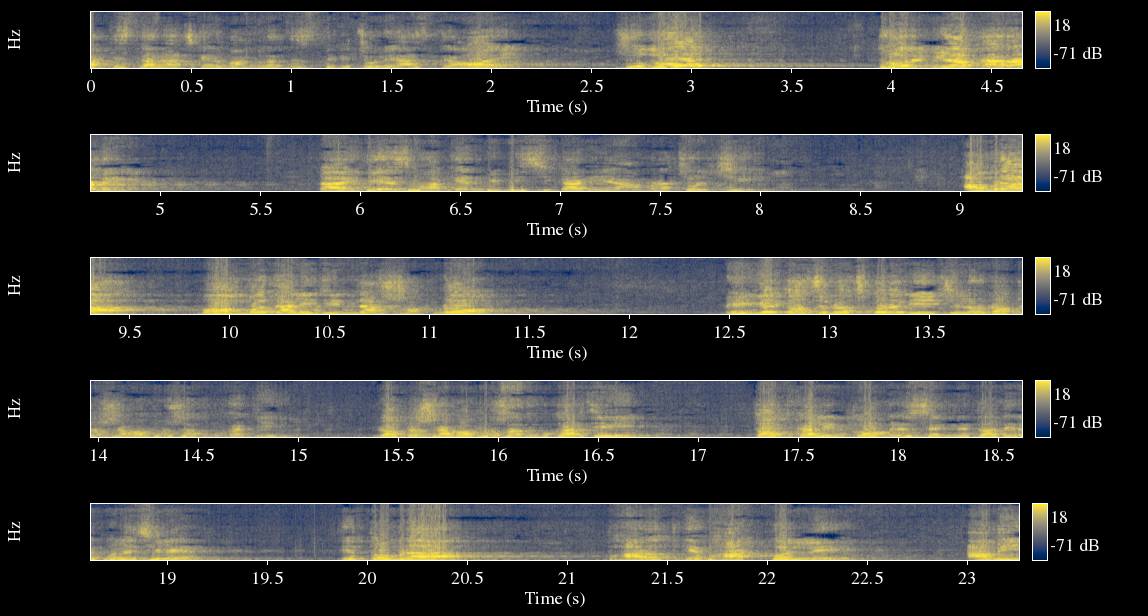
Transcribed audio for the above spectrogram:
পাকিস্তান, আজকের বাংলাদেশ থেকে চলে আসতে হয়। শুধু ধর্মীয় কারণে তাই দেশ ভাগের বিভীষিকা নিয়ে আমরা চলছি। আমরা মোহাম্মদ আলী জিন্নার স্বপ্ন ভেঙে তছনছ করে দিয়েছিল ডক্টর শ্যামাপ্রসাদ মুখার্জি। ডক্টর শ্যামাপ্রসাদ মুখার্জি তৎকালীন কংগ্রেসের নেতাদের বলেছিলেন যে, তোমরা ভারতকে ভাগ করলে আমি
